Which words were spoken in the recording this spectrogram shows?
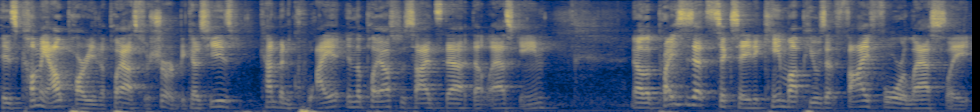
his coming out party in the playoffs for sure because he's kind of been quiet in the playoffs besides that that last game. Now the price is at six eight. It came up. He was at five four last slate.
